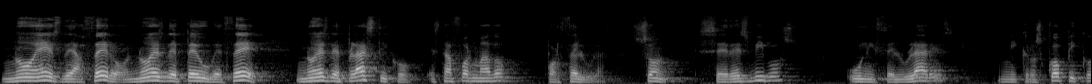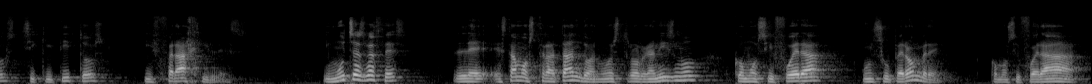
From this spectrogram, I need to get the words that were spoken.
no es de acero, no es de PVC, no es de plástico, está formado por células. Son seres vivos, unicelulares, microscópicos, chiquititos y frágiles. Y muchas veces le estamos tratando a nuestro organismo como si fuera un superhombre, como si fuera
